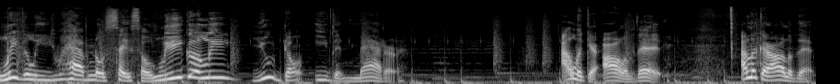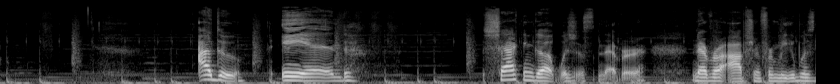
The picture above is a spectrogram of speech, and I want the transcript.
Legally, you have no say so. Legally, you don't even matter. I look at all of that. I look at all of that. I do. And shacking up was just never never an option for me. It was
